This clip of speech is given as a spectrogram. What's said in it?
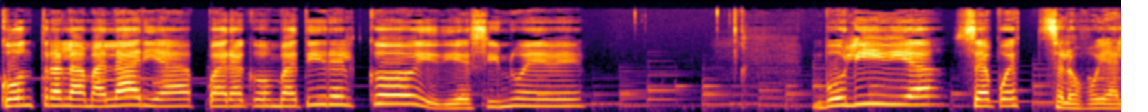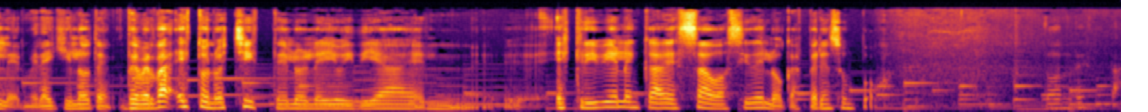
contra la malaria para combatir el COVID-19. Bolivia se ha puesto, se los voy a leer, mira aquí lo tengo. De verdad, esto no es chiste, lo leí hoy día, en, eh, escribí el encabezado así de loca, espérense un poco. ¿Dónde está?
